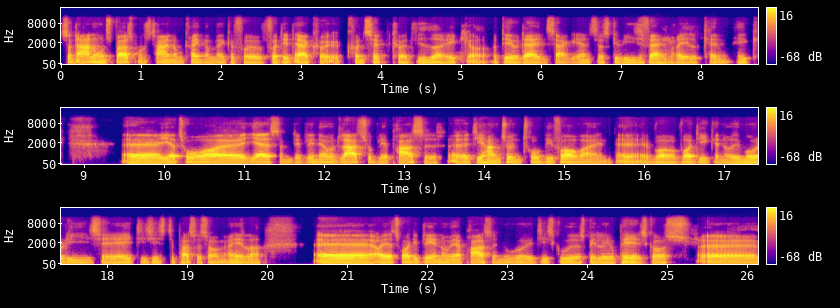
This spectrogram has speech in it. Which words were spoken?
så der er nogle spørgsmålstegn omkring, om man kan få, få det der k- koncept kørt videre, ikke? Og, og det er jo der, Inzaghi, han så skal vise, hvad han reelt kan, ikke? Øh, jeg tror, øh, ja, som det blev nævnt, Lazio bliver presset. Øh, de har en tynd trup i forvejen, øh, hvor, hvor de ikke er nået i mål i Serie A de sidste par sæsoner heller. Øh, og jeg tror, de bliver endnu mere presset nu. De skal ud og spille europæisk også. Øh,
